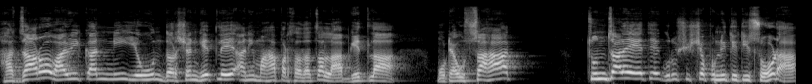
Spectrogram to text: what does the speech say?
हजारो भाविकांनी येऊन दर्शन घेतले आणि महाप्रसादाचा लाभ घेतला. मोठ्या उत्साहात चुंचाळे येथे गुरुशिष्य पुण्यतिथी सोहळा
